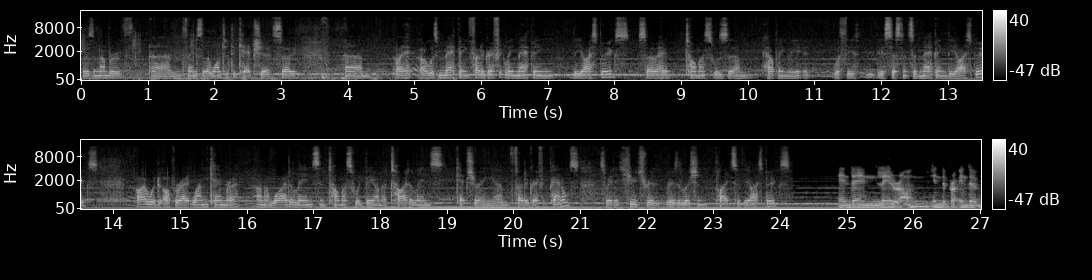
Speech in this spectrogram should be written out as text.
There was a number of um, things that I wanted to capture, so um, I, I, was mapping, photographically mapping the icebergs. So I had Thomas was um, helping me with the, the assistance of mapping the icebergs. I would operate one camera on a wider lens, and Thomas would be on a tighter lens capturing um, photographic panels. So we had huge re- resolution plates of the icebergs. And then later on in the pro- in the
